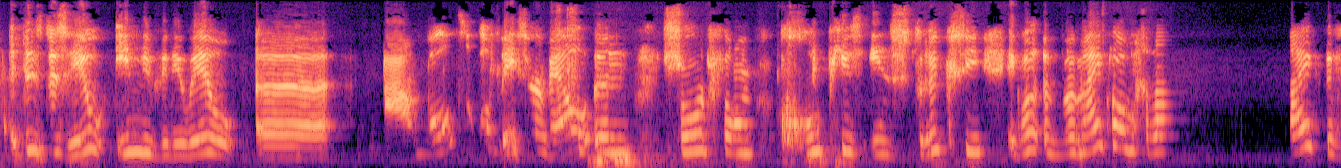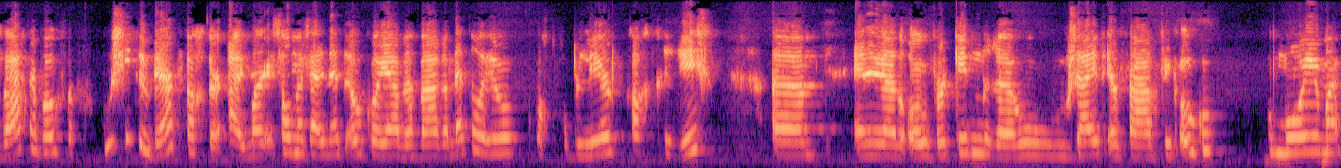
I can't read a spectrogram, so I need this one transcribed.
het is dus heel individueel eh, aanbod. Of is er wel een soort van groepjesinstructie? Ik, bij mij kwam gelijk de vraag naar boven: hoe ziet de werkdag eruit? Maar Sander zei net ook al, ja, we waren net al heel erg op leerkracht gericht. Ehm, en inderdaad over kinderen, hoe, hoe zij het ervaren, vind ik ook een mooie. Maar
